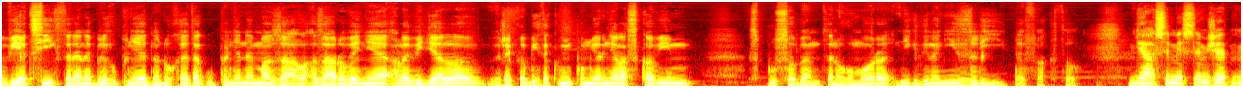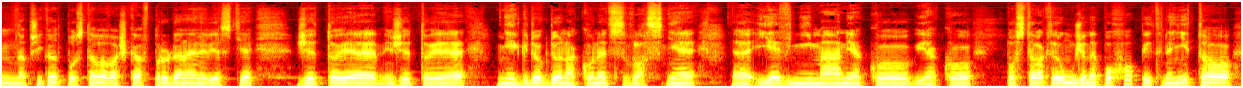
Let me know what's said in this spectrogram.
věcí, které nebyly úplně jednoduché, tak úplně nemazal a zároveň je ale viděl, řekl bych, takovým poměrně laskavým způsobem. Ten humor nikdy není zlý de facto. Já si myslím, že například postava Vaška v prodané nevěstě, že to je, že to je někdo, kdo nakonec vlastně eh, je vnímán jako, jako postava, kterou můžeme pochopit. Není to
